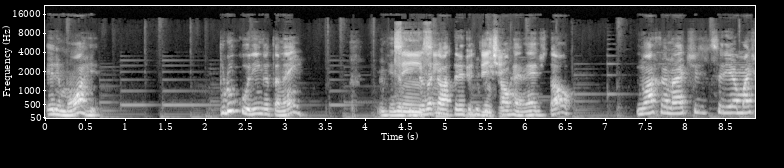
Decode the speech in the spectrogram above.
ele morre. Pro Coringa também. Entendeu? Sim, toda sim, aquela treta de buscar o remédio e tal. No Arkham Knight seria mais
